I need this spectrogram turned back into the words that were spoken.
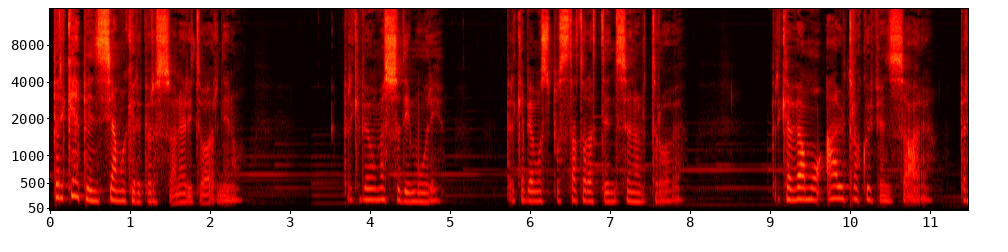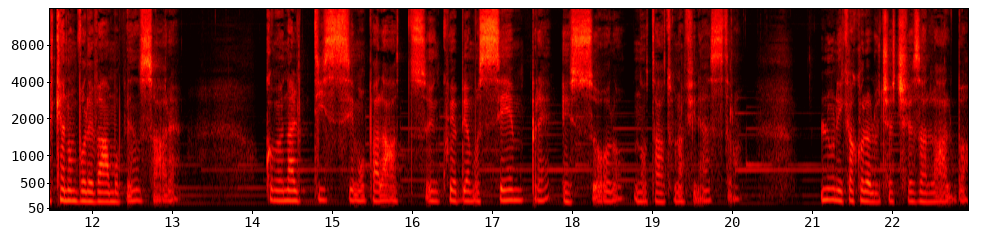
perché pensiamo che le persone ritornino? Perché abbiamo messo dei muri perché abbiamo spostato l'attenzione altrove, perché avevamo altro a cui pensare, perché non volevamo pensare, come un altissimo palazzo in cui abbiamo sempre e solo notato una finestra, l'unica con la luce accesa all'alba.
